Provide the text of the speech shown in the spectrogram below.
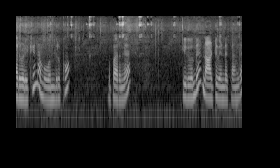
அறுவடைக்கு நம்ம வந்திருக்கோம். பாருங்கள் இது வந்து நாட்டு வெண்டைக்காங்க.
